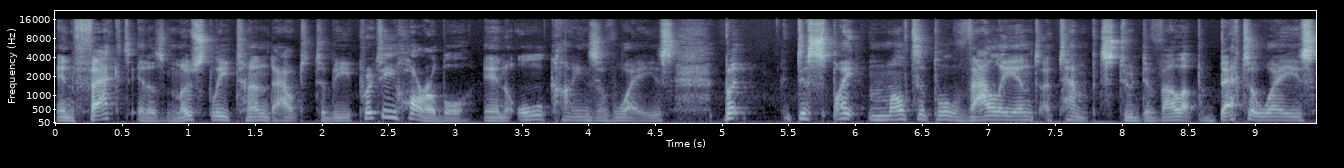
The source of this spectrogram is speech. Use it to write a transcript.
In fact, it has mostly turned out to be pretty horrible in all kinds of ways, but despite multiple valiant attempts to develop better ways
